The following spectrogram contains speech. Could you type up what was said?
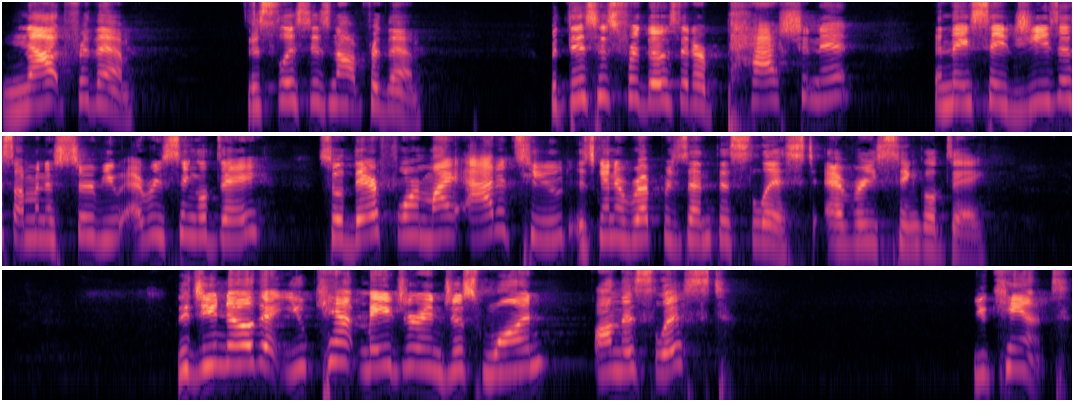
Not for them. This list is not for them. But this is for those that are passionate and they say, Jesus, I'm going to serve you every single day. So, therefore, my attitude is going to represent this list every single day. Did you know that you can't major in just one on this list? You can't.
